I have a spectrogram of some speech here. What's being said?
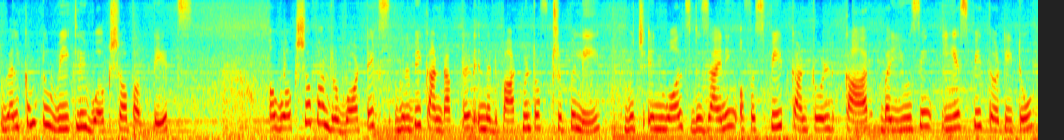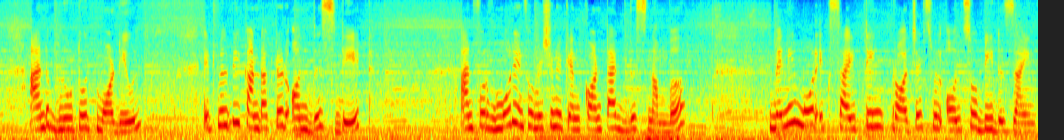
Welcome to weekly workshop updates. A workshop on robotics will be conducted in the Department of Triple E, which involves designing of a speed controlled car by using ESP32 and a Bluetooth module. It will be conducted on this date. And for more information, you can contact this number. Many more exciting projects will also be designed.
